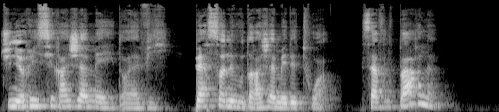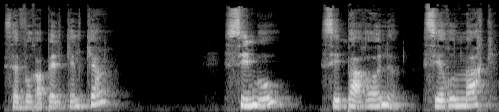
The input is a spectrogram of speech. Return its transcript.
Tu ne réussiras jamais dans la vie. Personne ne voudra jamais de toi. Ça vous parle? Ça vous rappelle quelqu'un? Ces mots, ces paroles, ces remarques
